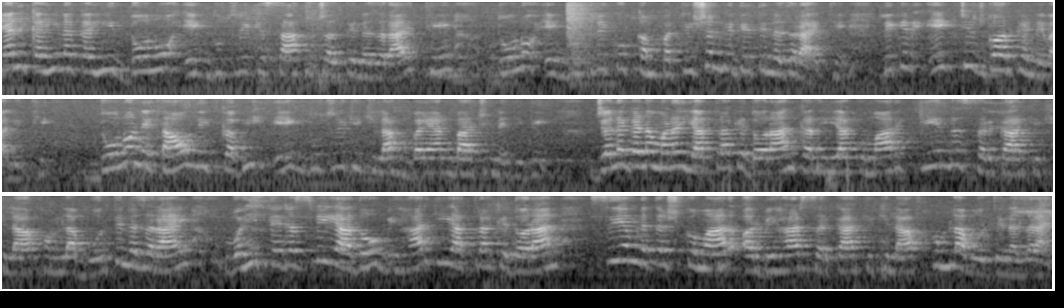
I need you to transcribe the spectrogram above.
यानी कहीं ना कहीं दोनों एक दूसरे के साथ चलते नज़र आए थे, दोनों एक दूसरे को कंपटीशन भी देते नज़र आए थे। लेकिन एक चीज़ गौर करने वाली थी, दोनों नेताओं ने कभी एक दूसरे के खिलाफ बयानबाजी नहीं दी। जनगण मन यात्रा के दौरान कन्हैया कुमार केंद्र सरकार के खिलाफ हमला बोलते नज़र आए। वहीं तेजस्वी यादव बिहार की यात्रा के दौरान सीएम नीतीश कुमार और बिहार सरकार के खिलाफ हमला बोलते नज़र आए।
